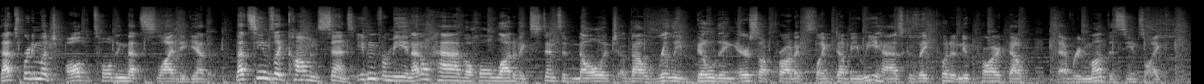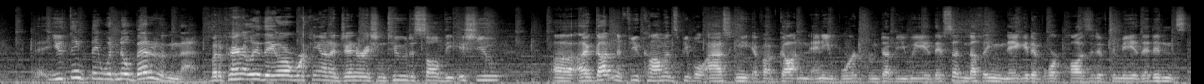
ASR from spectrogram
That's pretty much all that's holding that slide together. That seems like common sense, even for me, and I don't have a whole lot of extensive knowledge about really building airsoft products like WE has, because they put a new product out every month, it seems like. You'd think they would know better than that, but apparently they are working on a Generation 2 to solve the issue. Uh, I've gotten a few comments, people asking me if I've gotten any word from WE. They've said nothing negative or positive to me. They didn't,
